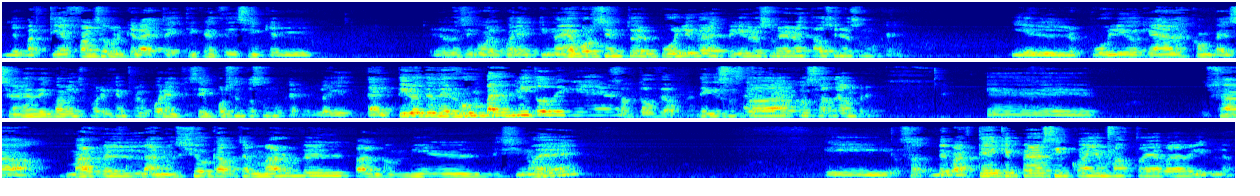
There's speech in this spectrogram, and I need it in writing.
de partida es falso porque las estadísticas te dicen que el- no sé, como el 49% del público de las películas de superhéroes en Estados Unidos son mujeres. Y el público que va a las convenciones de cómics, por ejemplo, el 46% son mujeres. Lo que al tiro te derrumba el mito de que Son todos de hombres. de que son todas cosas de hombre. Eh, o sea, Marvel anunció Captain Marvel para el 2019. Y, o sea, de partida hay que esperar 5 años más todavía para la película.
